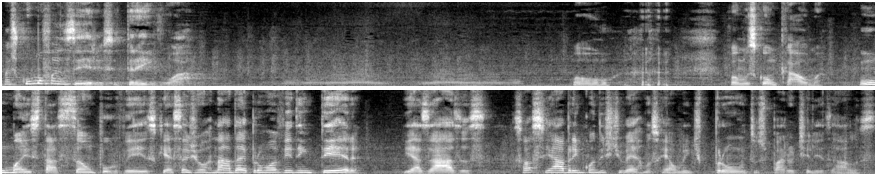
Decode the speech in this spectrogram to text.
mas como fazer esse trem voar? Bom, vamos com calma. Uma estação por vez, que essa jornada é para uma vida inteira e as asas só se abrem quando estivermos realmente prontos para utilizá-las.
